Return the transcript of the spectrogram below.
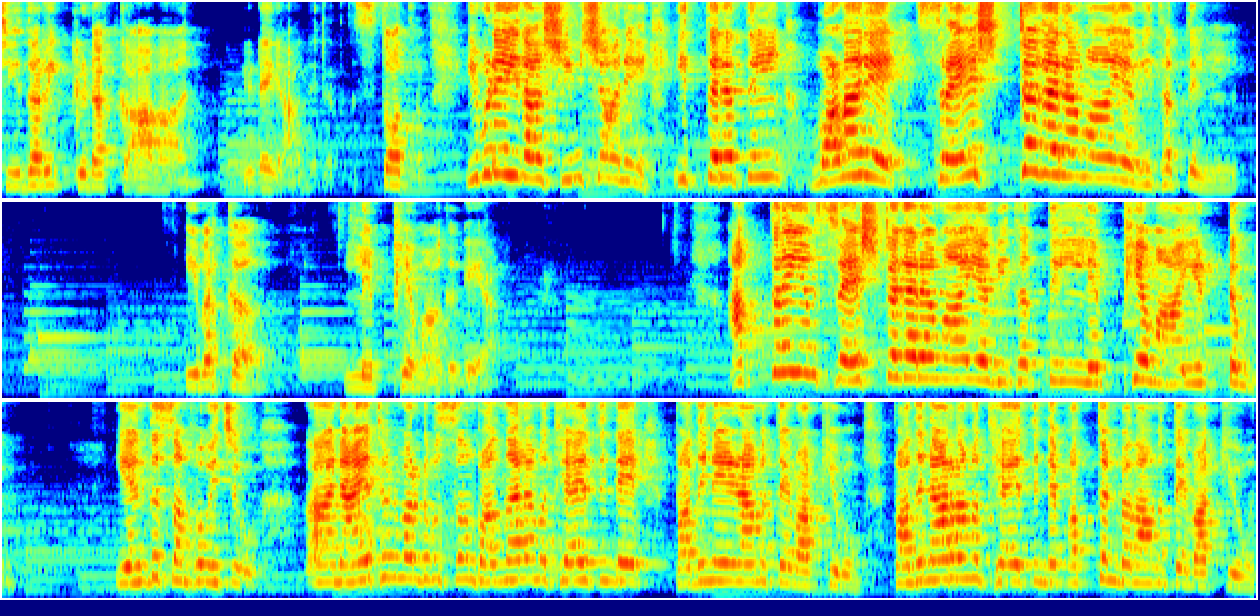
ചിതറിക്കിടക്കാൻ ഇടയാകരുത്. സ്തോത്രം. ഇവിടെ ഇതാ ശിംശോനെ ഇത്തരത്തിൽ വളരെ ശ്രേഷ്ഠകരമായ വിധത്തിൽ ഇവർക്ക് ലഭ്യമാകുകയാണ്. അത്രയും ശ്രേഷ്ഠകരമായ വിധത്തിൽ ലഭ്യമായിട്ടും എന്ത് സംഭവിച്ചു? ആ, ന്യായാധിപന്മാരുടെ പുസ്തകം പതിനാലാം അധ്യായത്തിന്റെ പതിനേഴാമത്തെ വാക്യവും പതിനാറാം അധ്യായത്തിന്റെ പത്തൊൻപതാമത്തെ വാക്യവും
